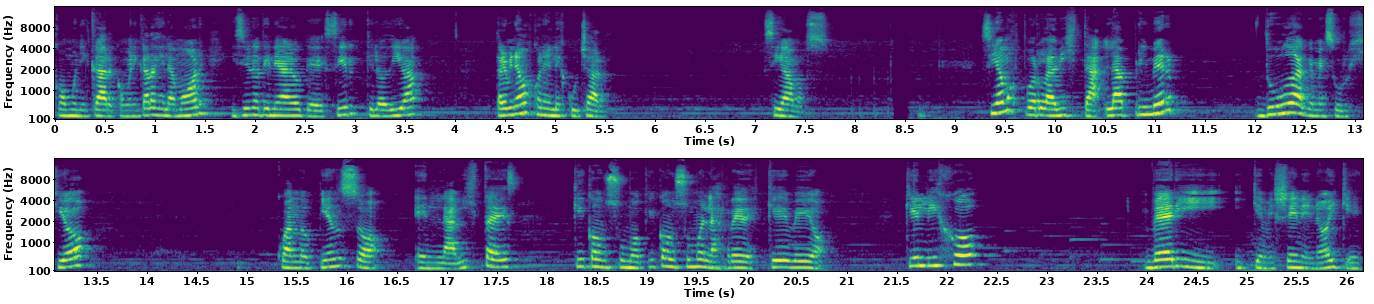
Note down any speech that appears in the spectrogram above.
Comunicar, comunicar desde el amor y si uno tiene algo que decir, que lo diga. Terminamos con el escuchar. Sigamos. Sigamos por la vista. La primer duda que me surgió cuando pienso en la vista es qué consumo, qué consumo en las redes, qué veo, qué elijo ver y, que me llene, ¿no? Y que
